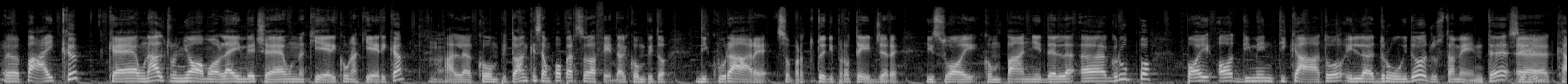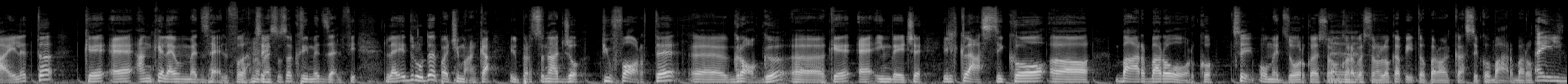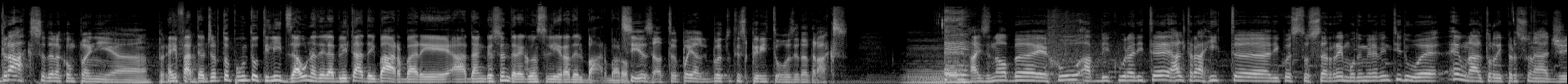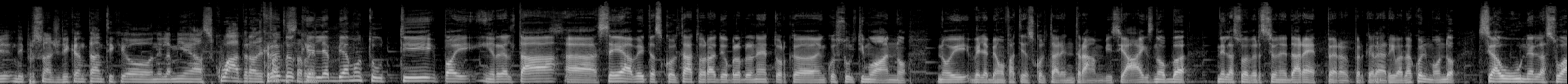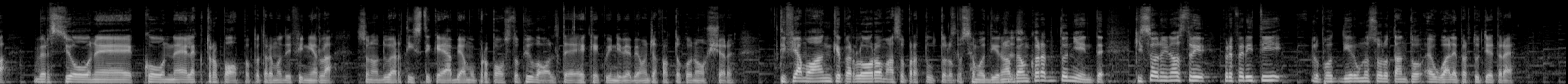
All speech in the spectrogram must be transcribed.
uh, uh, Pike, che è un altro gnomo, lei invece è un chierico, una chierica, No. ha il compito, anche se ha un po' perso la fede, ha il compito di curare, soprattutto di proteggere i suoi compagni del eh, gruppo. Poi ho dimenticato il druido, giustamente, Sì. eh, Kylet, che è anche lei un mezzelfo, hanno Sì. messo un sacco di mezzelfi. Lei è druido e poi ci manca il personaggio più forte, eh, Grog, eh, che è invece il classico eh, barbaro orco. Sì. O mezzorco, adesso ancora Eh. questo non l'ho capito, però è il classico barbaro. È il Drax della compagnia. E infatti a un certo punto utilizza una delle abilità dei barbari a Dungeons and Dragons, l'ira del barbaro. Sì, esatto, e poi ha le battute spiritose da Drax. High Snob e Who abbi cura di te, altra hit eh, di questo Sanremo 2022 è un altro dei personaggi, dei personaggi, dei cantanti che ho nella mia squadra del Credo che li abbiamo tutti, poi in realtà eh, se avete ascoltato Radio BlaBla Network eh, in quest'ultimo anno, noi ve li abbiamo fatti ascoltare entrambi, sia Ixnob nella sua versione da rapper, perché arriva da quel mondo, sia U nella sua versione con electropop, potremmo definirla. Sono due artisti che abbiamo proposto più volte e che quindi vi abbiamo già fatto conoscere. Tifiamo anche per loro, ma soprattutto lo possiamo dire, non sì, abbiamo ancora detto niente. Chi sono i nostri preferiti? Lo può dire uno solo, tanto è uguale per tutti e tre.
